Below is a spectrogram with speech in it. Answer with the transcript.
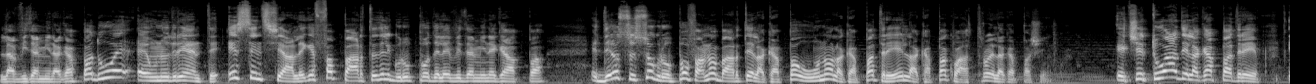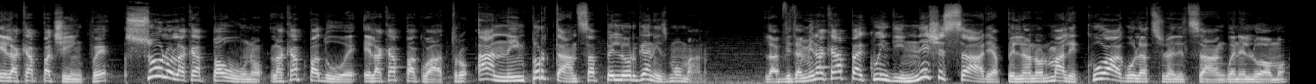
La vitamina K2 è un nutriente essenziale che fa parte del gruppo delle vitamine K e dello stesso gruppo fanno parte la K1, la K3, la K4 e la K5. Eccettuate la K3 e la K5, solo la K1, la K2 e la K4 hanno importanza per l'organismo umano. La vitamina K è quindi necessaria per la normale coagulazione del sangue nell'uomo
